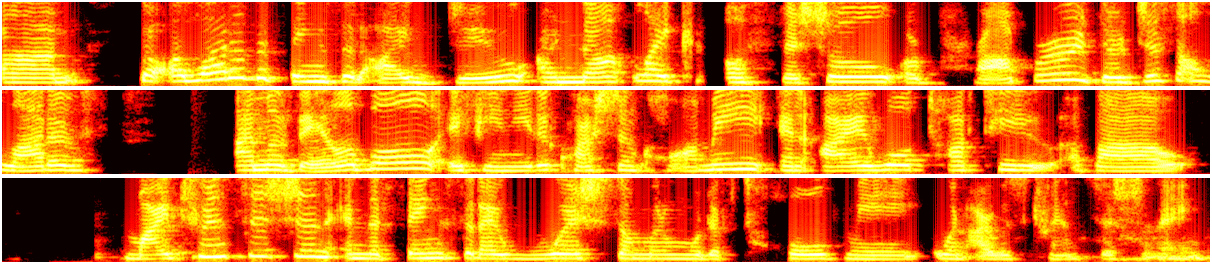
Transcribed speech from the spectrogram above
um, so a lot of the things that i do are not like official or proper they're just a lot of I'm available. If you need a question, call me and I will talk to you about my transition and the things that I wish someone would have told me when I was transitioning.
